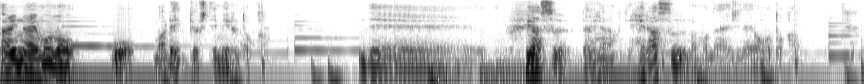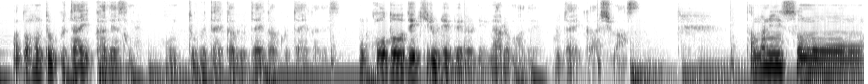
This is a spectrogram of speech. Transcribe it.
足りないものを、まあ、列挙してみるとか、で、増やすだけじゃなくて減らすのも大事だよとか、あと本当具体化ですね。本当具体化、具体化、具体化です。もう行動できるレベルになるまで具体化します。たまにその、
